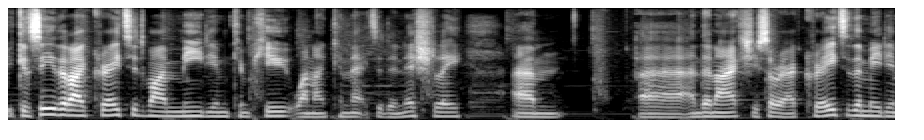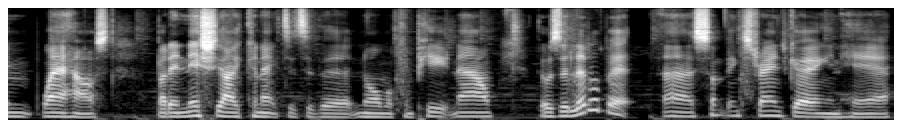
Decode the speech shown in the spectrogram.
you can see that I created my medium compute when I connected initially. Uh, and then I actually, sorry, I created the medium warehouse, but initially I connected to the normal compute. Now there was a little bit uh, something strange going in here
